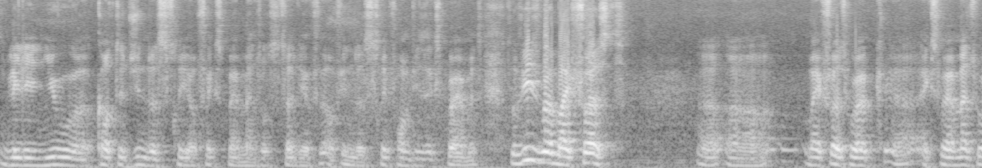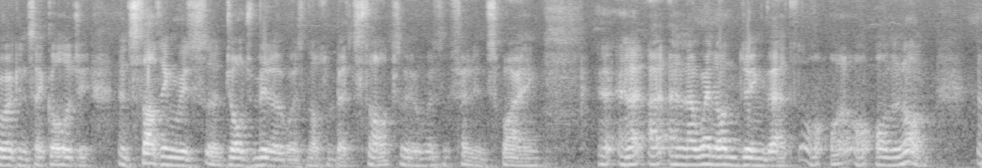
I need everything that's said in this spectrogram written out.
really new uh, cottage industry of experimental study of, of industry from these experiments. So these were my first uh, uh, my first work, uh, experimental work in psychology, and starting with uh, George Miller was not a bad start. So it was fairly inspiring, uh, and I, and I went on doing that on, on and on. Uh,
